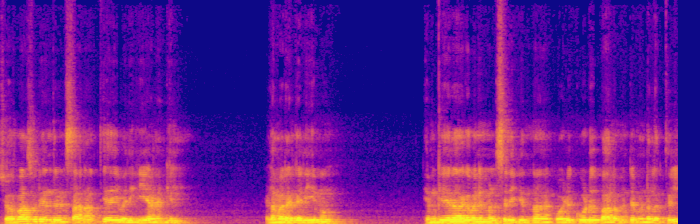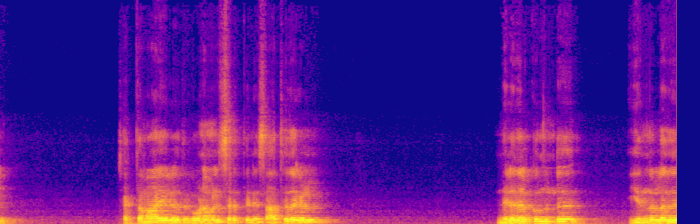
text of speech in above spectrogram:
ശോഭാ സുരേന്ദ്രൻ സ്ഥാനാർത്ഥിയായി വരികയാണെങ്കിൽ ഇളമരം കരീമും എം കെ രാഘവനും മത്സരിക്കുന്ന കോഴിക്കോട് പാർലമെന്റ് മണ്ഡലത്തിൽ ശക്തമായൊരു ത്രികോണ മത്സരത്തിന് സാധ്യതകൾ നിലനിൽക്കുന്നുണ്ട് എന്നുള്ളത്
